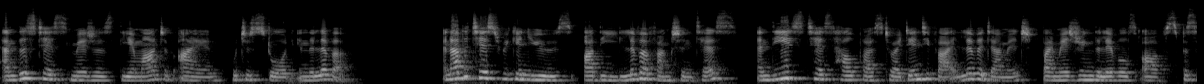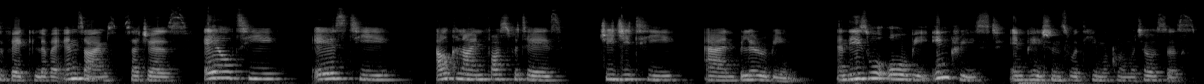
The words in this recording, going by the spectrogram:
and this test measures the amount of iron which is stored in the liver. Another test we can use are the liver function tests, and these tests help us to identify liver damage by measuring the levels of specific liver enzymes such as ALT, AST, alkaline phosphatase, GGT, and bilirubin. And these will all be increased in patients with hemochromatosis.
